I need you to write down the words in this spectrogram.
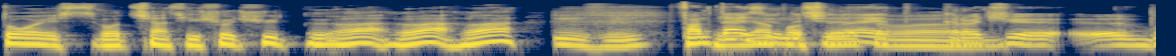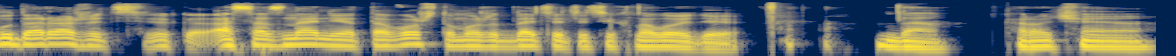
То есть вот сейчас еще чуть... А, а, а. Угу. Фантазию начинает, этого... короче, э, будоражить э, осознание того, что может дать эти технологии. Да, короче...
